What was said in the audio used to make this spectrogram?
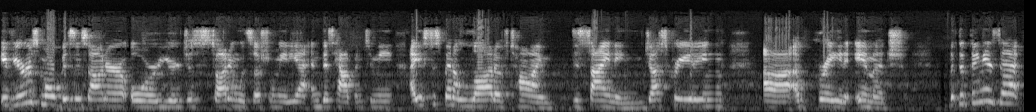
if you're a small business owner or you're just starting with social media, and this happened to me, I used to spend a lot of time designing, just creating uh, a great image. But the thing is that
